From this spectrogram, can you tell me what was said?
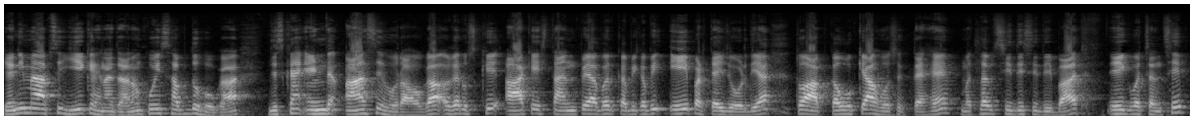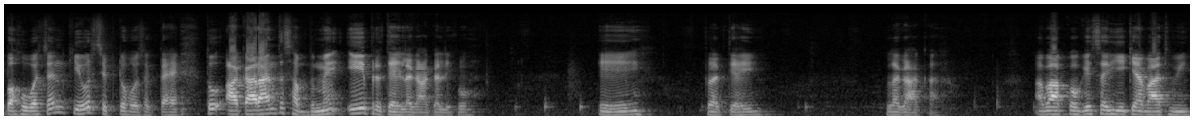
यानी मैं आपसे ये कहना चाह रहा हूँ, कोई शब्द होगा जिसका एंड आ से हो रहा होगा, अगर उसके आ के स्थान पे अगर कभी कभी ए प्रत्यय जोड़ दिया तो आपका वो क्या हो सकता है? मतलब सीधी सीधी बात, एक वचन से बहुवचन की ओर शिफ्ट हो सकता है। तो आकारांत शब्द में ए प्रत्यय लगाकर लिखो। ए प्रत्यय लगाकर। अब आप कहोगे, सर, ये क्या बात हुई?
